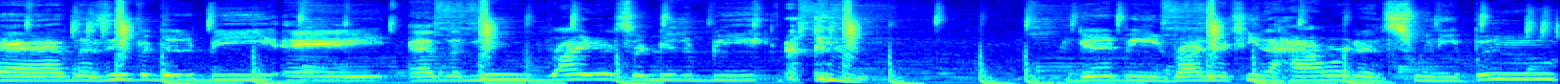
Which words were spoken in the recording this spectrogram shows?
and there's even going to be a, and the new writers are going to be going to be writer Tini Howard and Sweeney Boo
